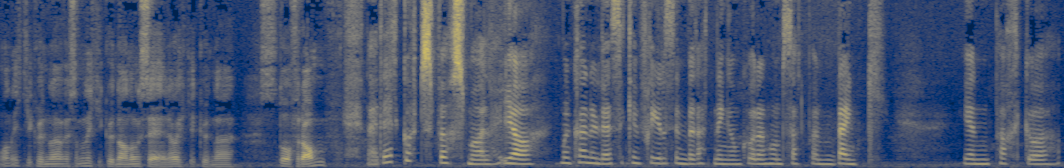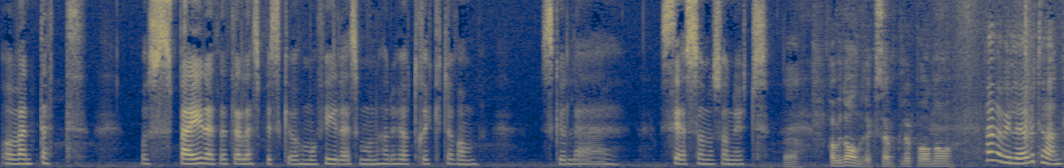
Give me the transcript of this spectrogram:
man ikke kunne, hvis man ikke kunne annonsere og ikke kunne stå fram? Nei, det er et godt spørsmål. Ja, man kan jo lese Kim Friele sin beretning om hvordan hun satt på en benk i en park og, og ventet og speidet etter lesbiske og homofile som hun hadde hørt rykter om skulle se sånn og sånn ut. Ja. Har vi noen andre eksempler på noe Her har vi løvetann.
